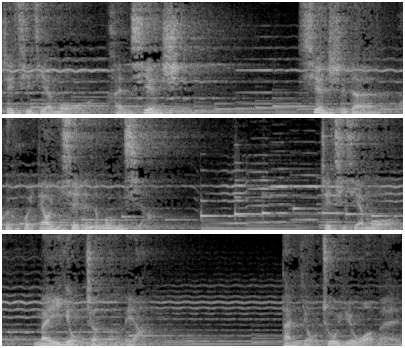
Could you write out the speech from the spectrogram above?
这期节目很现实，现实的会毁掉一些人的梦想。这期节目没有正能量，但有助于我们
